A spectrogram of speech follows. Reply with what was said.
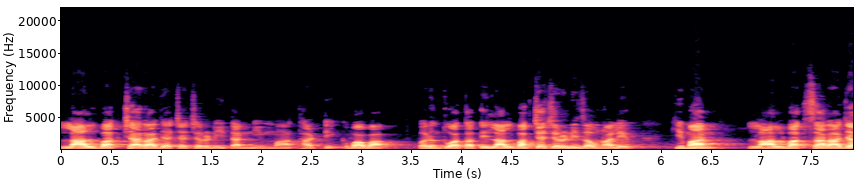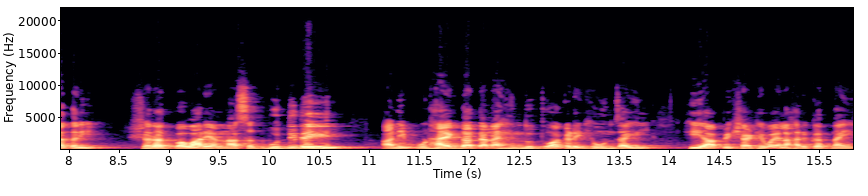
लालबागच्या राजाच्या चरणी त्यांनी माथा टेकवावा. परंतु आता ते लालबागच्या चरणी जाऊन आलेत. किमान लालबागचा राजा तरी शरद पवार यांना सद्बुद्धी देईल आणि पुन्हा एकदा त्यांना हिंदुत्वाकडे घेऊन जाईल ही अपेक्षा ठेवायला हरकत नाही.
